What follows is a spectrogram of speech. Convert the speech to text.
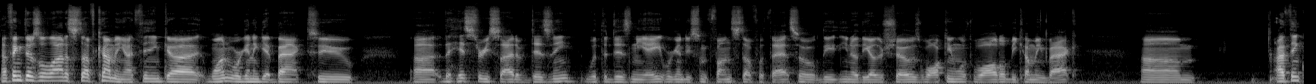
I think there's a lot of stuff coming. I think uh, one, we're going to get back to uh, the history side of Disney with the Disney Eight. We're going to do some fun stuff with that. So the you know the other shows, Walking with Walt, will be coming back. Um, I think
